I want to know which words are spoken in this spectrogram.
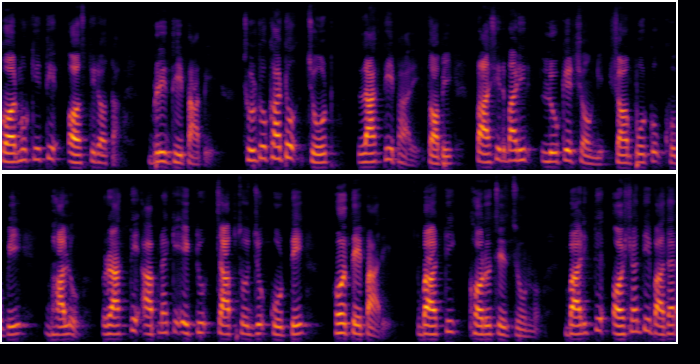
কর্মক্ষেত্রে অস্থিরতা বৃদ্ধি পাবে। ছোটোখাটো চোট লাগতে পারে, তবে পাশের বাড়ির লোকের সঙ্গে সম্পর্ক খুবই ভালো রাখতে আপনাকে একটু চাপ সহ্য করতে হতে পারে বাড়তি খরচের জন্য। বাড়িতে অশান্তি বাঁধার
